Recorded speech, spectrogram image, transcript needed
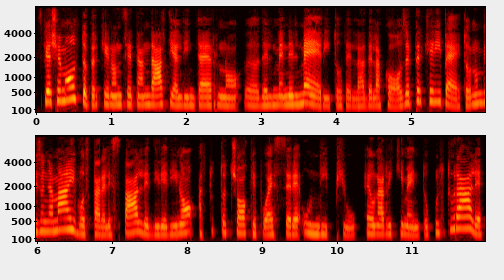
Spiace molto perché non siete andati all'interno eh, del, nel merito della, della cosa e perché, ripeto, non bisogna mai voltare le spalle e dire di no a tutto ciò che può essere un di più. È un arricchimento culturale,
